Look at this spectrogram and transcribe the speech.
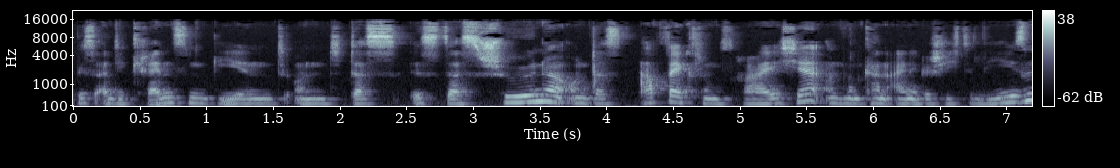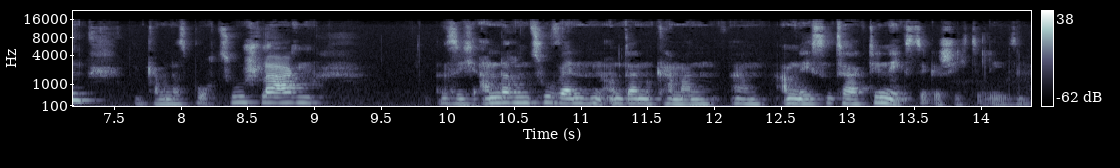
bis an die Grenzen gehend. Und das ist das Schöne und das Abwechslungsreiche. Und man kann eine Geschichte lesen, dann kann man das Buch zuschlagen sich anderen zuwenden und dann kann man ähm, am nächsten Tag die nächste Geschichte lesen.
